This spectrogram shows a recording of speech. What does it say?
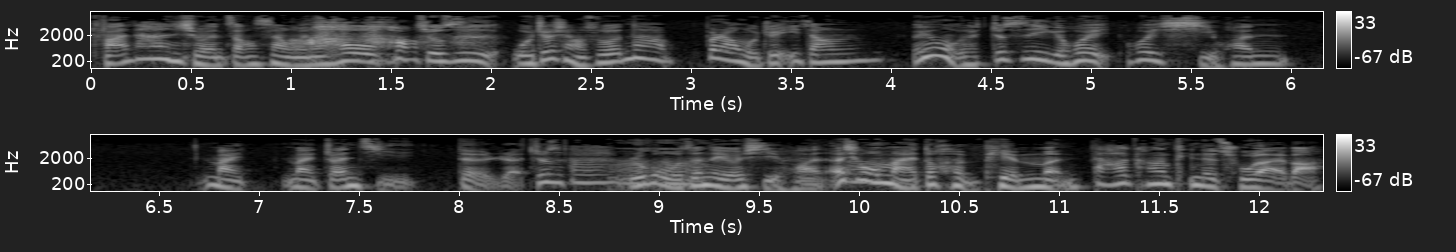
反正他很喜欢张善伟，然后 就是我就想说，那不然我就一张，因为我就是一个会会喜欢买买专辑的人，就是如果我真的有喜欢，而且我买的都很偏门，大家刚刚听得出来吧？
